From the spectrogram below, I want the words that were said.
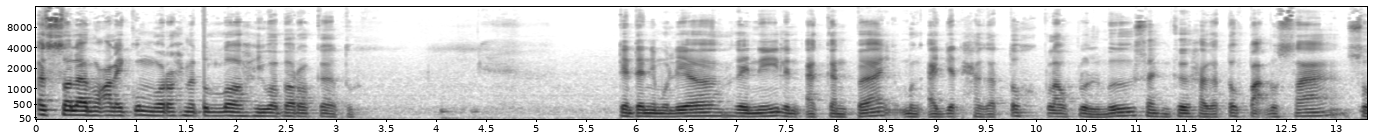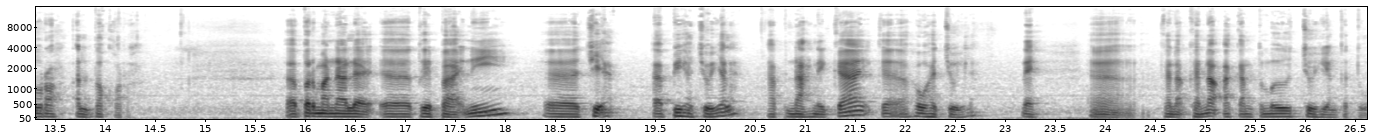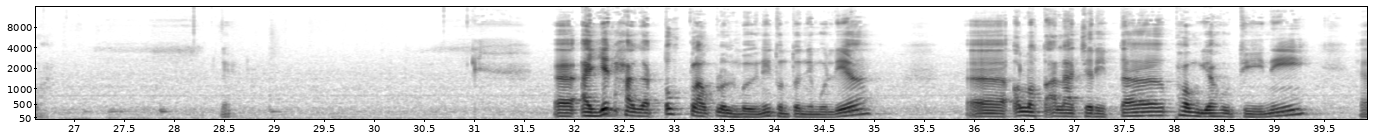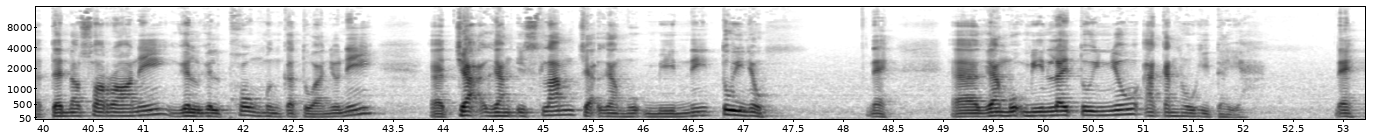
Assalamualaikum warahmatullahi wabarakatuh. Tuan-tuan yang mulia, hari ini Lin akan baik mengajat haratuh kelau pulmu sehingga haratuh 40 surah Al-Baqarah. Uh, permana le uh, terbaik ni uh, cik api hacuy lah. Pernah nikai ke ho hacuy lah. Nih, uh, kanak-kanak akan temu cuy yang ketua. Uh, ayat haratuh kelau pelulmu ni tuan-tuan yang mulia uh, Allah Ta'ala cerita pong Yahudi ni uh, dan Nasara ni gel-gel pong mengkatuannya ni uh, jak gang Islam jak gang mukmin ni tuinyo neh uh, gang mukmin lai tuinyo akan hu hidayah. Neh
